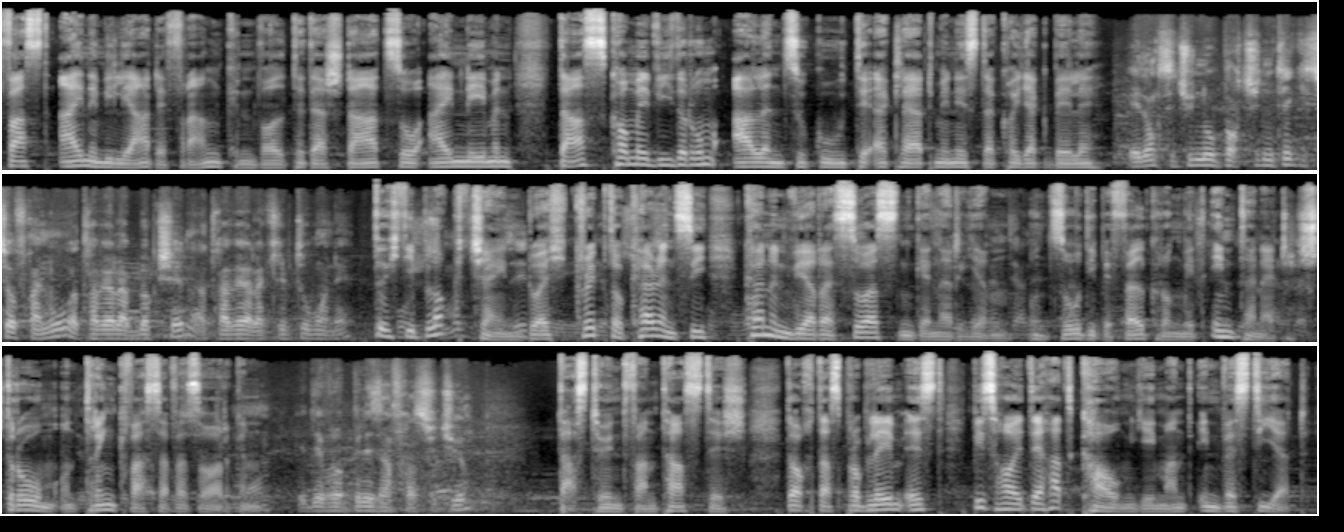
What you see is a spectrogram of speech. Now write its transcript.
Fast eine Milliarde Franken wollte der Staat so einnehmen. Das komme wiederum allen zugute, erklärt Minister Koyakbele. Durch die Blockchain, durch Cryptocurrency können wir Ressourcen generieren und so die Bevölkerung mit Internet, Strom und Trinkwasser versorgen. Das tönt fantastisch. Doch das Problem ist, bis heute hat kaum jemand investiert.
